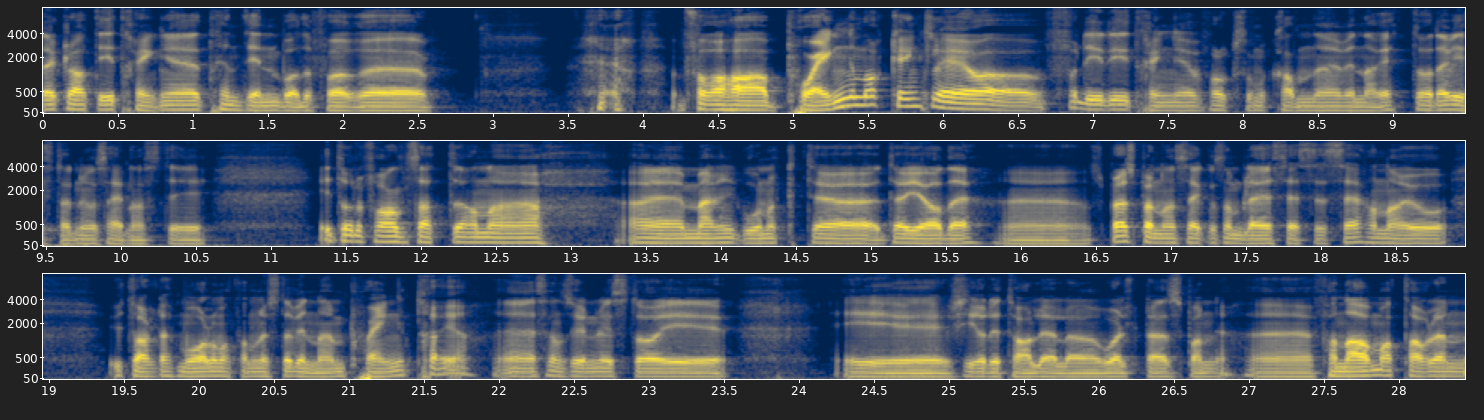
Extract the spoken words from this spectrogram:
det er klart de trenger trent inn både for uh, For å ha poeng nok, egentlig, og fordi de trenger folk som kan vinne ritt. Og det viste han jo senest i, i Tour de France, at han uh, er mer enn god nok til, til å gjøre det. Uh, så blir det spennende å se hvordan han ble i CCC. Han har jo uttalt et mål om at han har lyst til å vinne en poengtrøye. Uh, sannsynligvis da i, i Giro d'Italia eller Vuelta i Spania. Van Armat har vel en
